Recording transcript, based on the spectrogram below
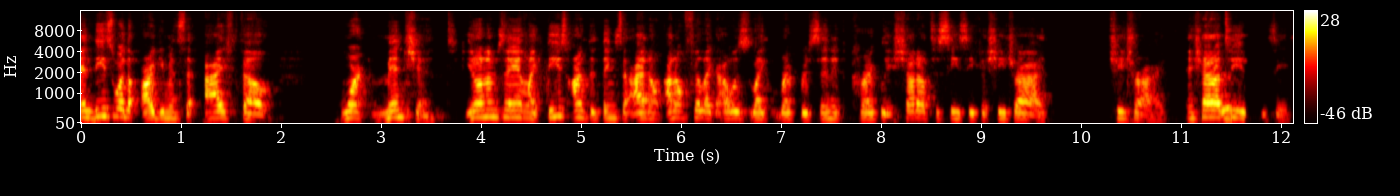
and these were the arguments that I felt weren't mentioned. You know what I'm saying? Like these aren't the things that I don't. I don't feel like I was like represented correctly. Shout out to Cece because she tried. She tried, and shout out yeah. to you, Cece.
